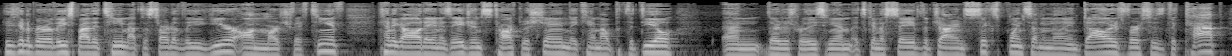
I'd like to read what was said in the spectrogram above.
He's going to be released by the team at the start of the year on March 15th. Kenny Golladay and his agents talked with Schoen. They came up with the deal, and they're just releasing him. It's going to save the Giants 6.7 million dollars versus the cap.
